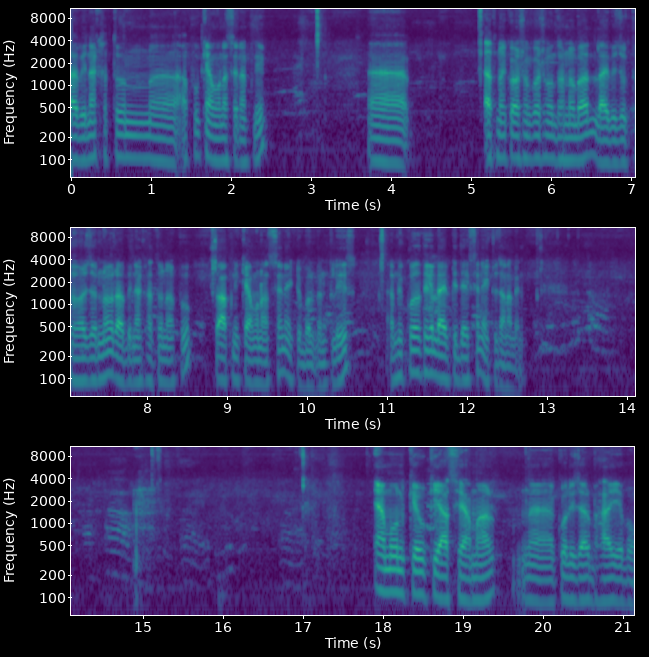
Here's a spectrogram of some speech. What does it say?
রাবিনা খাতুন আপু কেমন আছেন আপনি? আপনাকে অসংখ্য অসংখ্য ধন্যবাদ লাইভে যুক্ত হওয়ার জন্য, রাবিনা খাতুন আপু। তো আপনি কেমন আছেন? একটু বলবেন প্লিজ আপনি কোথা থেকে লাইভটি দেখছেন একটু জানাবেন। এমন কেউ কি আছে আমার কলিজার ভাই এবং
